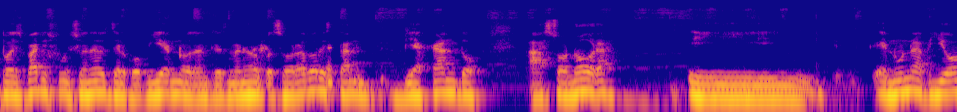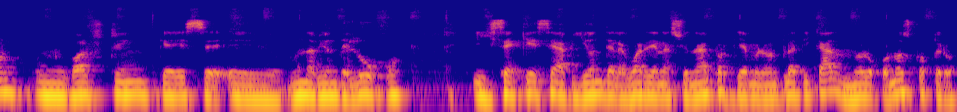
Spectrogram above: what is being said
pues varios funcionarios del gobierno de Andrés Manuel López Obrador están viajando a Sonora y en un avión, un Gulfstream, que es eh, un avión de lujo, y sé que ese avión de la Guardia Nacional, porque ya me lo han platicado, no lo conozco, pero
